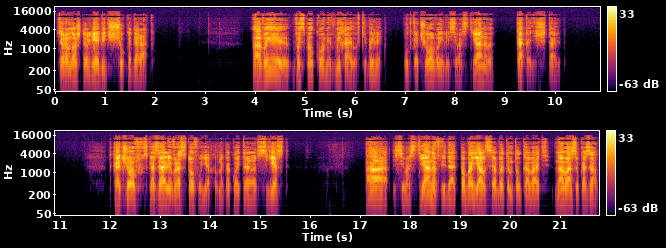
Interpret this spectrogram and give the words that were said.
все равно, что лебедь, щука да рак. А вы в исполкоме в Михайловке были? У Ткачева или Севастьянова? Как они считают? Ткачев, сказали, в Ростов уехал на какой-то съезд. А Севастьянов, видать, побоялся об этом толковать, на вас указал.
